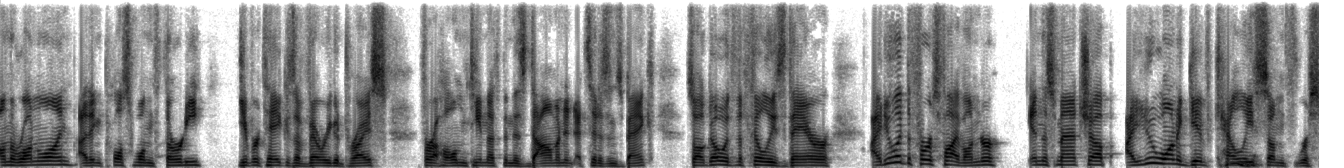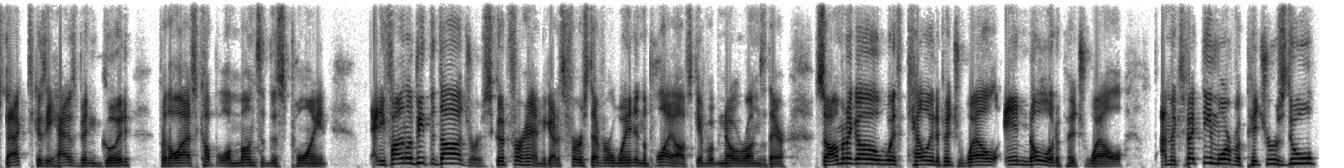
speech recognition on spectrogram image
on the run line. I think plus 130, give or take, is a very good price for a home team that's been this dominant at Citizens Bank. So I'll go with the Phillies there. I do like the first five under in this matchup. I do want to give Kelly mm-hmm. some respect because he has been good for the last couple of months at this point. And he finally beat the Dodgers. Good for him. He got his first ever win in the playoffs, give up no runs there. So I'm going to go with Kelly to pitch well and Nola to pitch well. I'm expecting more of a pitcher's duel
